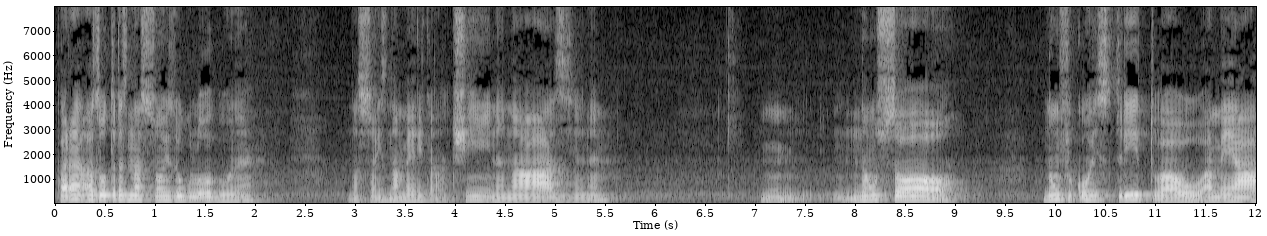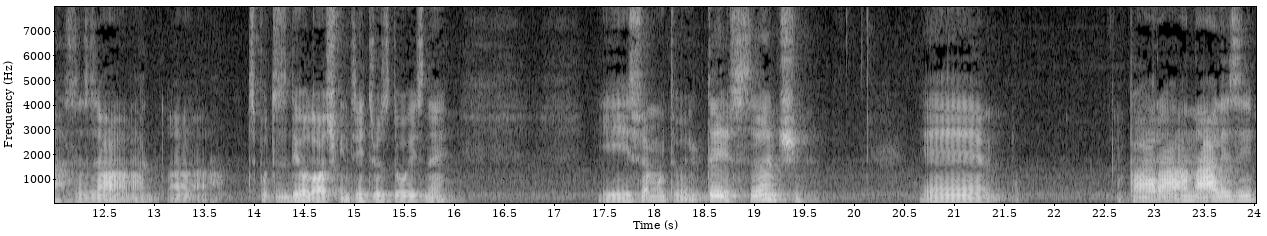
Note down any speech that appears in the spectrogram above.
para as outras nações do globo, né? Nações na América Latina, na Ásia, né? Não só não ficou restrito ao ameaças a, a disputas ideológicas entre, entre os dois, né? E isso é muito interessante é, para análise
